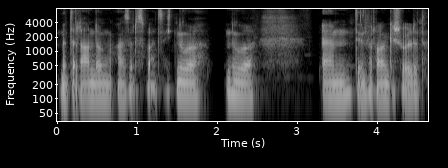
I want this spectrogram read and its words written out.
mit der Landung. Also das war jetzt nicht nur, nur ähm, den Frauen geschuldet.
